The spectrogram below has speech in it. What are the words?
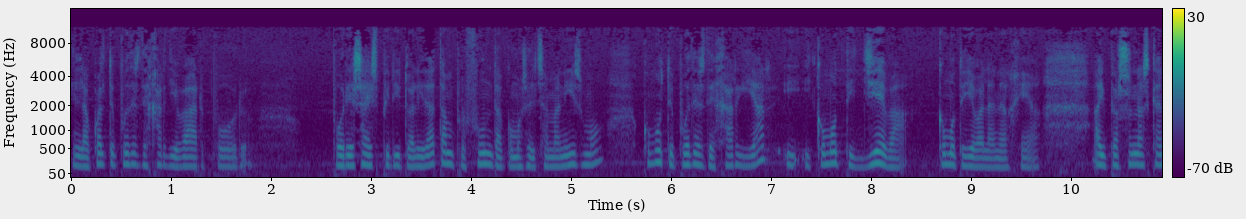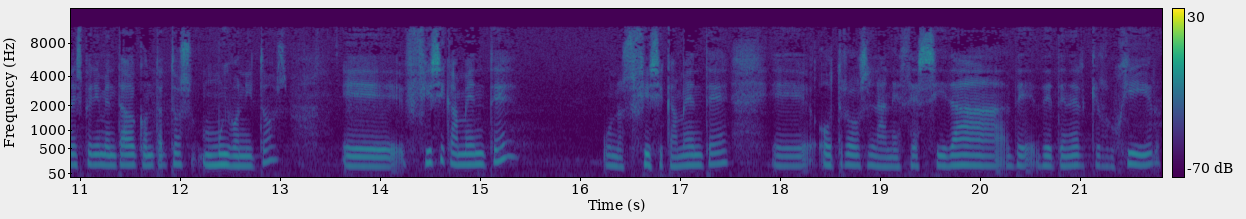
en la cual te puedes dejar llevar por, por esa espiritualidad tan profunda como es el chamanismo, cómo te puedes dejar guiar y cómo te lleva cómo te lleva la energía. Hay personas que han experimentado contactos muy bonitos, eh, físicamente, unos físicamente, eh, otros la necesidad de, tener que rugir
